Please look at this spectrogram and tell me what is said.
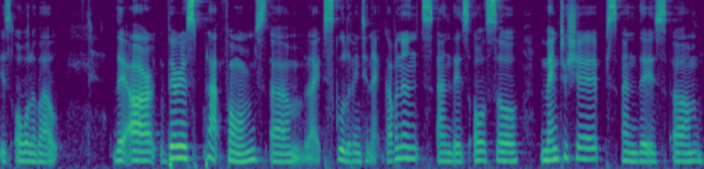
is all about. There are various platforms um, like School of Internet Governance and there's also mentorships and there's um,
